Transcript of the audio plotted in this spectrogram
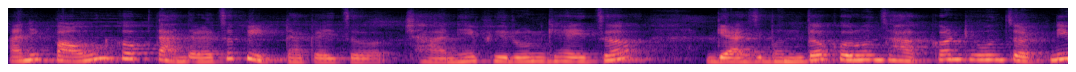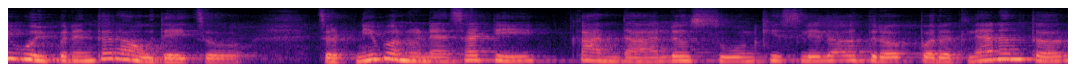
आणि पाऊण कप तांदळाचं पीठ टाकायचं. छान हे फिरून घ्यायचं. गॅस बंद करून झाकण ठेवून चटणी होईपर्यंत राहू द्यायचं. चटणी बनवण्यासाठी कांदा लसूण खिसलेलं अद्रक परतल्यानंतर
